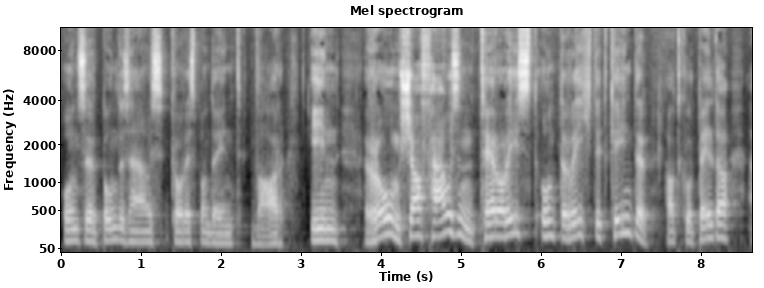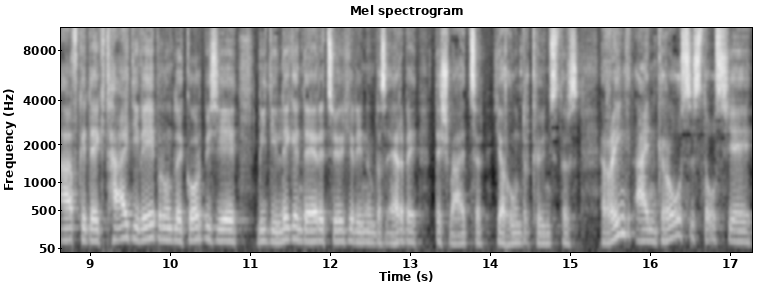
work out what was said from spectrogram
unser Bundeshauskorrespondent, war in Rom. Schaffhausen, Terrorist unterrichtet Kinder, hat Kurt Pelda aufgedeckt. Heidi Weber und Le Corbusier, wie die legendäre Zürcherin um das Erbe des Schweizer Jahrhundertkünstlers, ringt ein großes Dossier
